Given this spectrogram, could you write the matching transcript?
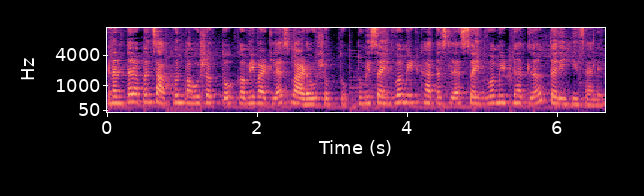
नंतर आपण चाखून पाहू शकतो. कमी वाटल्यास वाढवू शकतो. तुम्ही सैंधव मीठ खात असल्यास सैंधव मीठ घातलं तरीही चालेल.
